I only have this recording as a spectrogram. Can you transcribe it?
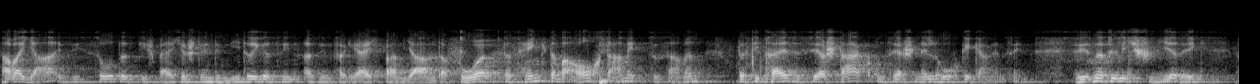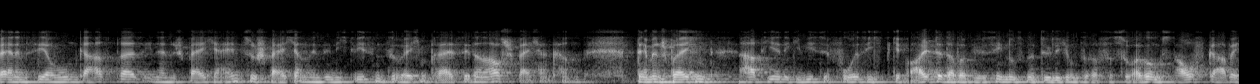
Aber ja, es ist so, dass die Speicherstände niedriger sind als in vergleichbaren Jahren davor. Das hängt aber auch damit zusammen, dass die Preise sehr stark und sehr schnell hochgegangen sind. Es ist natürlich schwierig, bei einem sehr hohen Gaspreis in einen Speicher einzuspeichern, wenn Sie nicht wissen, zu welchem Preis Sie dann ausspeichern können. Dementsprechend hat hier eine gewisse Vorsicht gewaltet, aber wir sind uns natürlich unserer Versorgungsaufgabe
